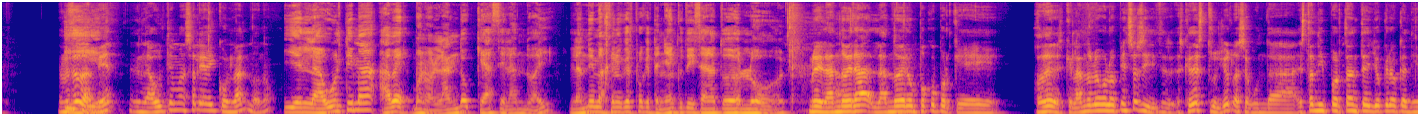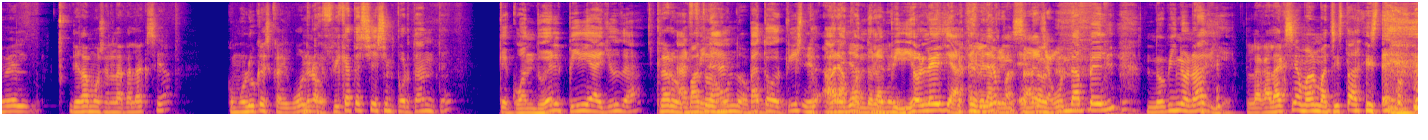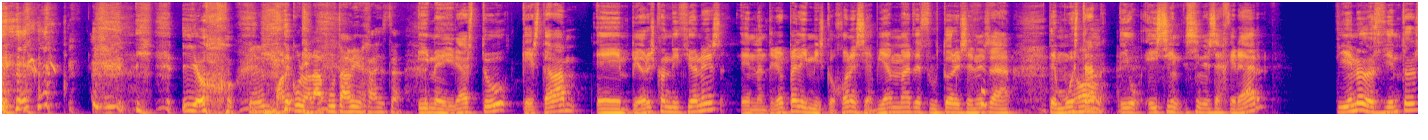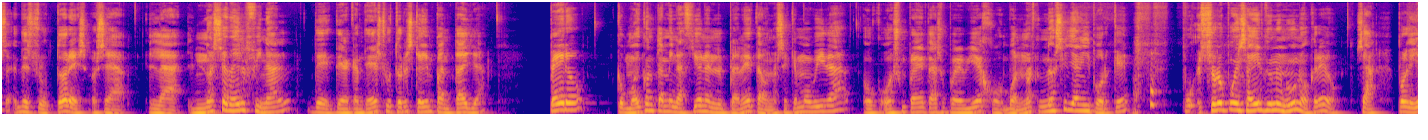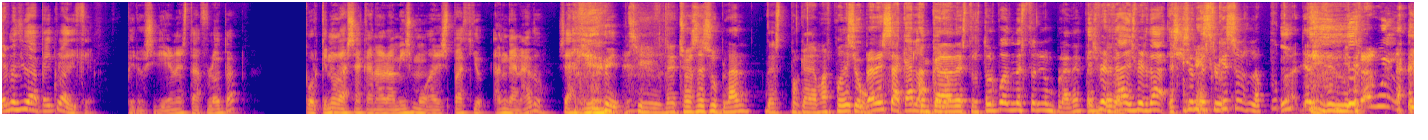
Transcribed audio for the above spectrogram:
¿No y... también? En la última salía ahí con Lando, ¿no? Y en la última, a ver, bueno, Lando, ¿qué hace Lando ahí? Lando imagino que es porque tenían que utilizar a todos los. Hombre, Lando era, Lando era un poco porque. Joder, es que Lando luego lo piensas y dices, es que destruyó la segunda. Es tan importante, yo creo que a nivel, digamos, en la galaxia, como Luke Skywalker. Bueno, fíjate si es importante que cuando él pide ayuda, claro, al va final todo el mundo. va todo Cristo. Ahora, cuando la pidió Leia en la, en la, segunda peli, no vino nadie. La galaxia más machista de la historia. y, ojo. Que por culo la puta vieja esta. Y me dirás tú que estaban en peores condiciones en la anterior peli, mis cojones. Si había más destructores en esa. Te muestran, no. digo, y sin, sin exagerar, 100 o 200 destructores. O sea, la, no se ve el final de, de la cantidad de destructores que hay en pantalla, pero como hay contaminación en el planeta o no sé qué movida, o, o es un planeta súper viejo, bueno, no, no, sé ya ni por qué, solo pueden salir de uno en uno, creo. O sea, porque ya al principio de la película dije, pero si tienen esta flota, ¿por qué no la sacan ahora mismo al espacio? Han ganado. O sea, sí, de hecho ese es su plan, porque además puede... Su plan es sacarla. Con cada pero... destructor pueden destruir un planeta. Es verdad, es verdad. Es que, son es que eso es la puta... Ya dices, la...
